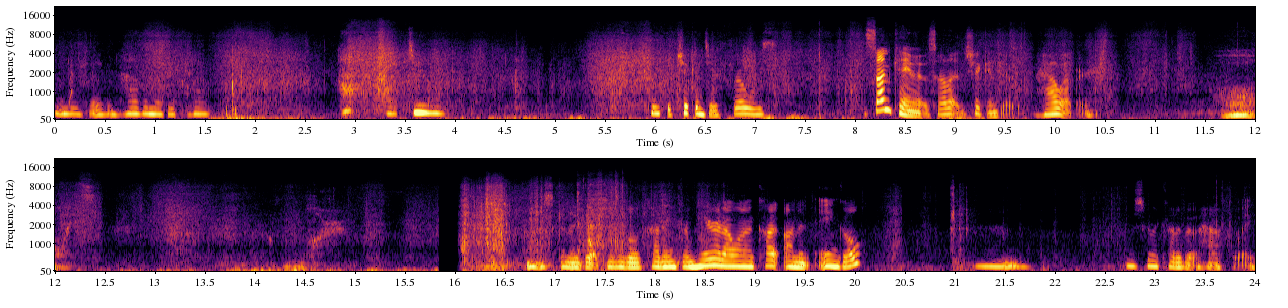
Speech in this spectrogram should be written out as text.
I wonder if I even have another glove. I do. I think the chickens are froze. The sun came out, so I let the chickens out. However, oh, I'm just going to get a little cutting from here and I want to cut on an angle. And I'm just going to cut about halfway.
